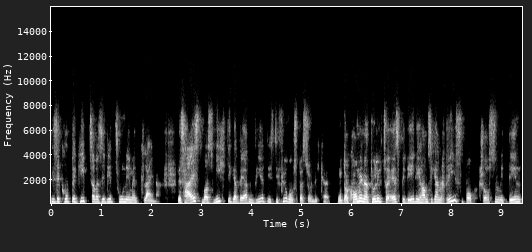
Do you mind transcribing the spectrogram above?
Diese Gruppe gibt's, aber sie wird zunehmend kleiner. Das heißt, was wichtiger werden wird, ist die Führungspersönlichkeit. Und da komme ich natürlich zur SPD, die haben sich einen Riesenbock geschossen mit den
